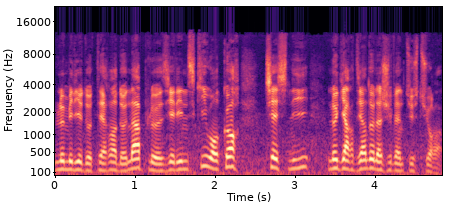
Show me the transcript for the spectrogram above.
le milieu de terrain de Naples, Zielinski ou encore Chesney, le gardien de la Juventus Turin.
